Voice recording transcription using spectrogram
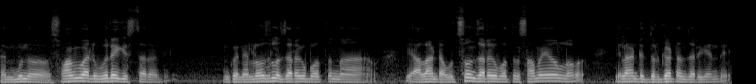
దాని ముందు స్వామివారిని ఊరేగిస్తారు అది. ఇంకో నెల రోజుల్లో జరగబోతున్న అలాంటి ఉత్సవం జరగబోతున్న సమయంలో ఇలాంటి దుర్ఘటన జరిగింది.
